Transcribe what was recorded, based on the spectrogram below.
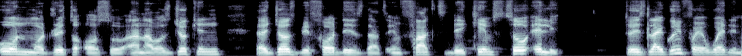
own moderator also. And I was joking uh, just before this that in fact, they came so early. So it's like going for a wedding.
